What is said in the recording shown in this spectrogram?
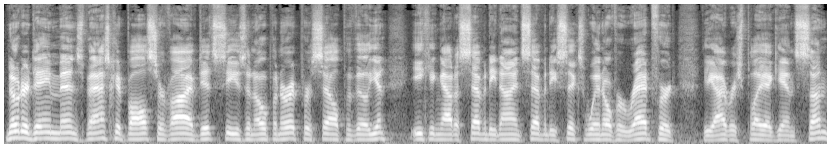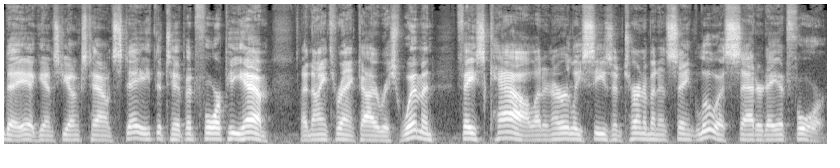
Notre Dame men's basketball survived its season opener at Purcell Pavilion, eking out a 79 76 win over Radford. The Irish play again Sunday against Youngstown State, the tip at 4 p.m. The ninth ranked Irish women face Cal at an early season tournament in St. Louis Saturday at 4.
